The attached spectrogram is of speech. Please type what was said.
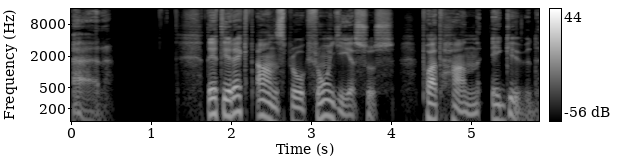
är”. Det är ett direkt anspråk från Jesus på att han är Gud.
